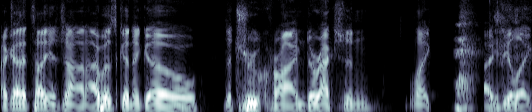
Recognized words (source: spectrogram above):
I got to tell you, John, I was going to go the true crime direction. Like, I feel like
